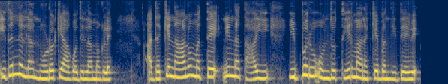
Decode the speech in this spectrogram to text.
ಇದನ್ನೆಲ್ಲ ನೋಡೋಕೆ ಆಗೋದಿಲ್ಲ ಮಗಳೇ. ಅದಕ್ಕೆ ನಾನು ಮತ್ತೆ ನಿನ್ನ ತಾಯಿ ಇಬ್ಬರು ಒಂದು ತೀರ್ಮಾನಕ್ಕೆ ಬಂದಿದ್ದೇವೆ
